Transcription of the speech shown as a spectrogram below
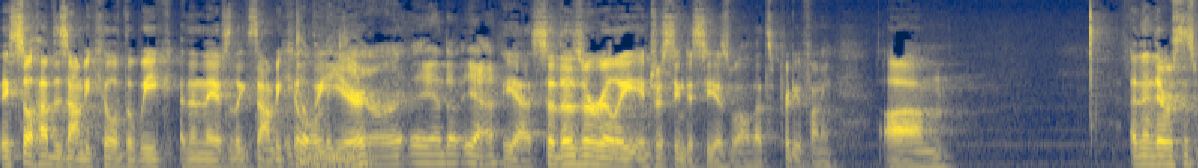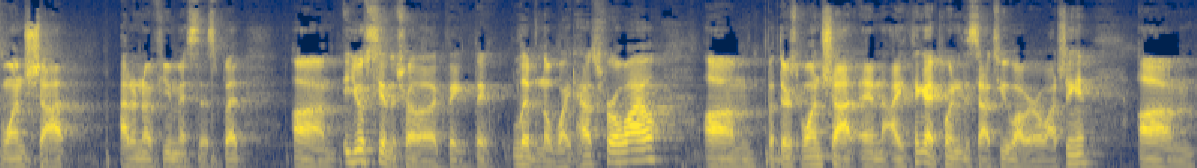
they still have the zombie kill of the week, and then they have like zombie kill, of the, year. They end up, yeah. Yeah, so those are really interesting to see as well. That's pretty funny. Um, and then there was this one shot. I don't know if you missed this, but um, you'll see in the trailer like they, they live in the White House for a while. Um, but there's one shot, and I think I pointed this out to you while we were watching it. Um,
